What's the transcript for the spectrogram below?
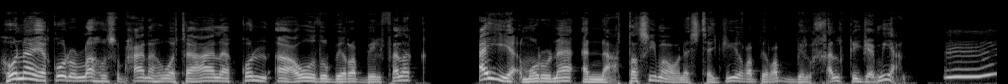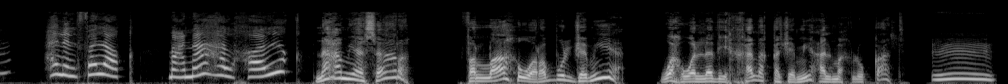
هنا يقول الله سبحانه وتعالى قل أعوذ برب الفلق أي يأمرنا أن نعتصم ونستجير برب الخلق جميعا. هل الفلق معناها الخلق؟ نعم يا سارة فالله هو رب الجميع. وهو الذي خلق جميع المخلوقات. مم.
